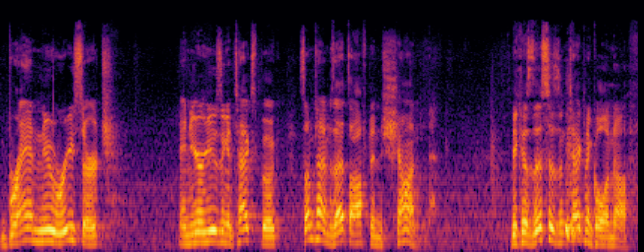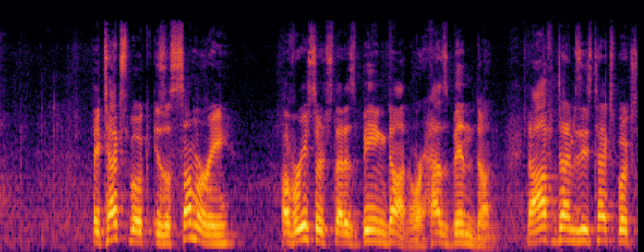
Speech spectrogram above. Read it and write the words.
brand new research and you're using a textbook, sometimes that's often shunned because this isn't technical enough. A textbook is a summary of research that is being done or has been done. Now, oftentimes these textbooks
